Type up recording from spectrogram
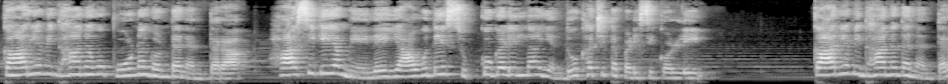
ಕಾರ್ಯವಿಧಾನವು ಪೂರ್ಣಗೊಂಡ ನಂತರ ಹಾಸಿಗೆಯ ಮೇಲೆ ಯಾವುದೇ ಸುಕ್ಕುಗಳಿಲ್ಲ ಎಂದು ಖಚಿತಪಡಿಸಿಕೊಳ್ಳಿ. ಕಾರ್ಯವಿಧಾನದ ನಂತರ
